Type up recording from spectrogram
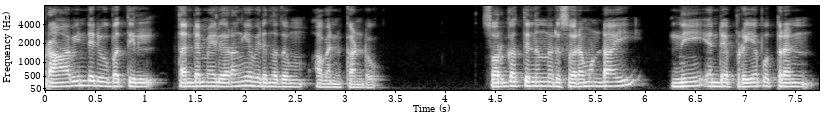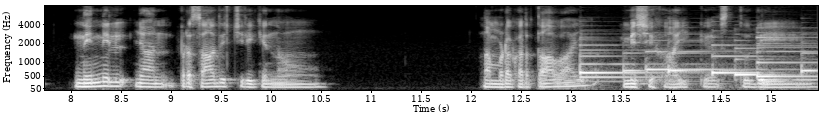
പ്രാവിന്റെ രൂപത്തിൽ തന്റെ മേൽ ഇറങ്ങി വരുന്നതും അവൻ കണ്ടു. സ്വർഗത്തിൽ നിന്നൊരു സ്വരമുണ്ടായി നീ എന്റെ പ്രിയപുത്രൻ നിന്നിൽ ഞാൻ പ്രസാദിച്ചിരിക്കുന്നു. നമ്മുടെ കർത്താവായി മിശിഹായിക്ക് സ്തുതി.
